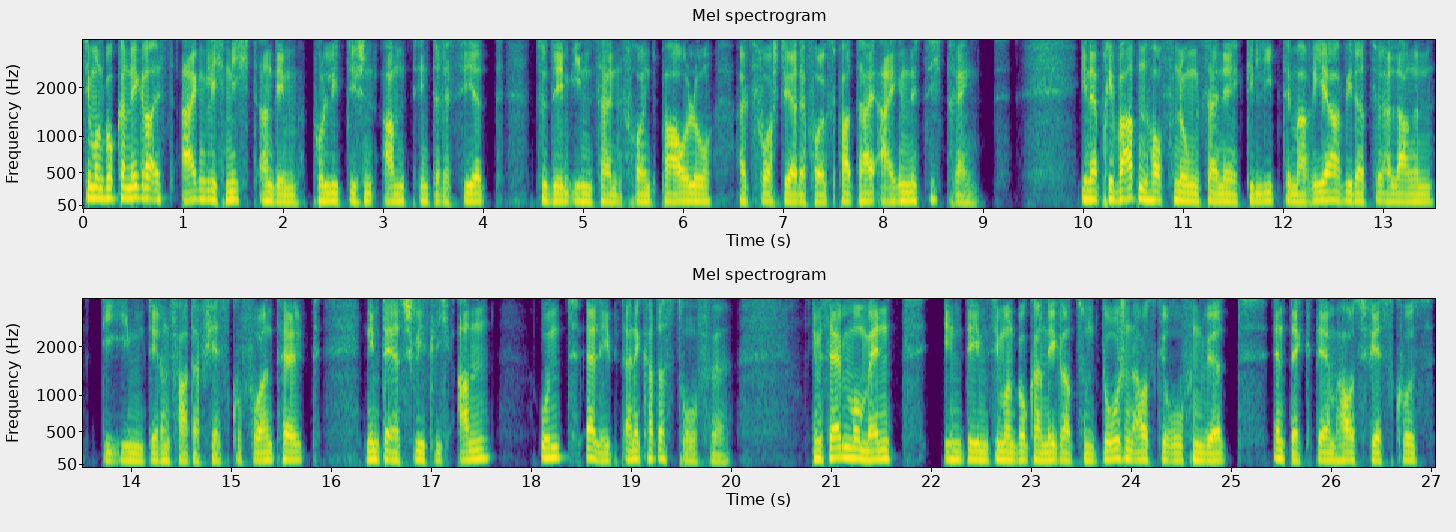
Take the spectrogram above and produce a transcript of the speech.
Simon Boccanegra ist eigentlich nicht an dem politischen Amt interessiert, zu dem ihn sein Freund Paolo als Vorsteher der Volkspartei eigennützig drängt. In der privaten Hoffnung, seine geliebte Maria wieder zu erlangen, die ihm deren Vater Fiesco vorenthält, nimmt er es schließlich an und erlebt eine Katastrophe. Im selben Moment, in dem Simon Boccanegra zum Dogen ausgerufen wird, entdeckt er im Haus Fiescos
